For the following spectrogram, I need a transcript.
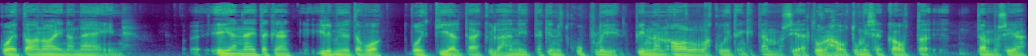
koetaan aina näin. Eihän näitäkään ilmiöitä voi, voi kieltää. Kyllähän niitäkin nyt kuplii pinnan alla kuitenkin tämmöisiä turhautumisen kautta tämmöisiä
